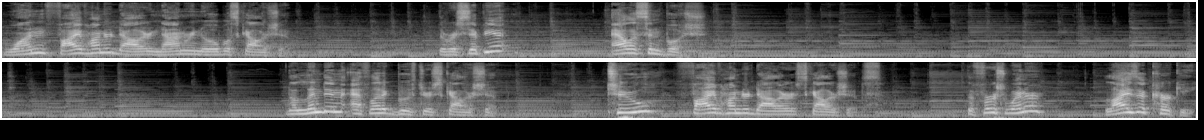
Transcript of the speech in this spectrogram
One $500 non renewable scholarship. The recipient, Allison Bush. The Linden Athletic Boosters Scholarship. Two $500 scholarships. The first winner, Liza Kirky.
